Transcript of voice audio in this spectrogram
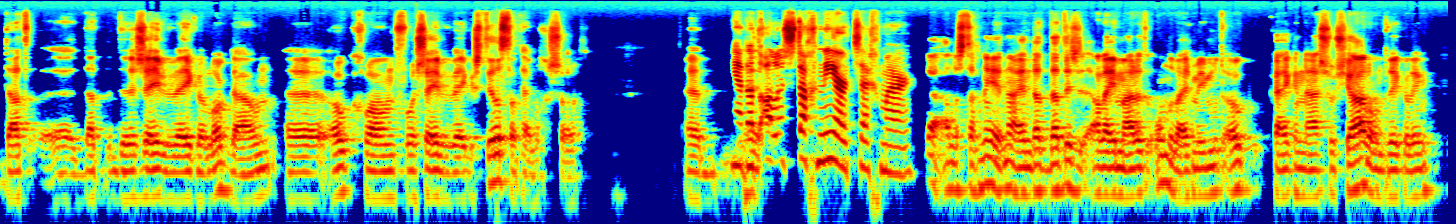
dat, uh, dat de zeven weken lockdown uh, ook gewoon voor zeven weken stilstand hebben gezorgd. Uh, ja, dat alles stagneert, zeg maar. Ja, alles stagneert. Nou, en dat, dat is alleen maar het onderwijs. Maar je moet ook kijken naar sociale ontwikkeling.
